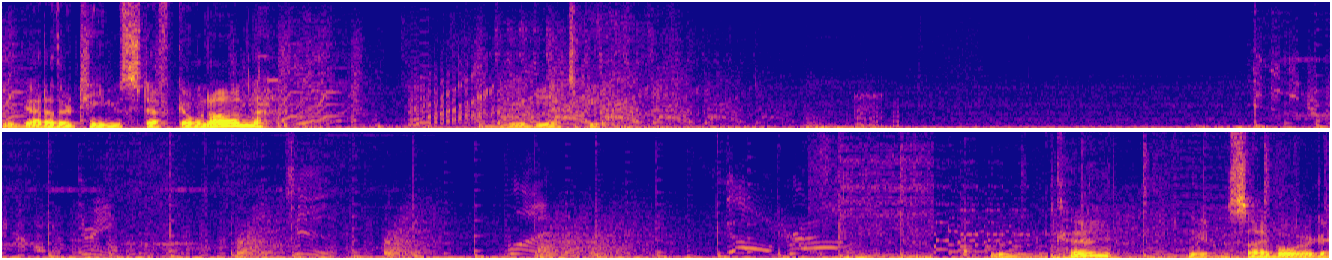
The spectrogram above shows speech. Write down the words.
we've got other team stuff going on. I need the XP. Okay, lead with Cyborg.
